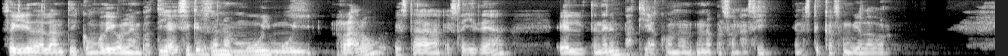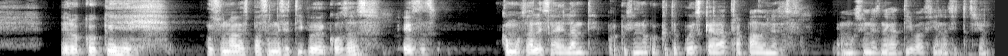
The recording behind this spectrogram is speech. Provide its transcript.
seguir adelante y como digo, la empatía. Y sé que suena muy, muy raro esta, esta idea, el tener empatía con una persona así, en este caso un violador. Pero creo que pues una vez pasan ese tipo de cosas, es como sales adelante, porque si no creo que te puedes quedar atrapado en esas emociones negativas y en la situación.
